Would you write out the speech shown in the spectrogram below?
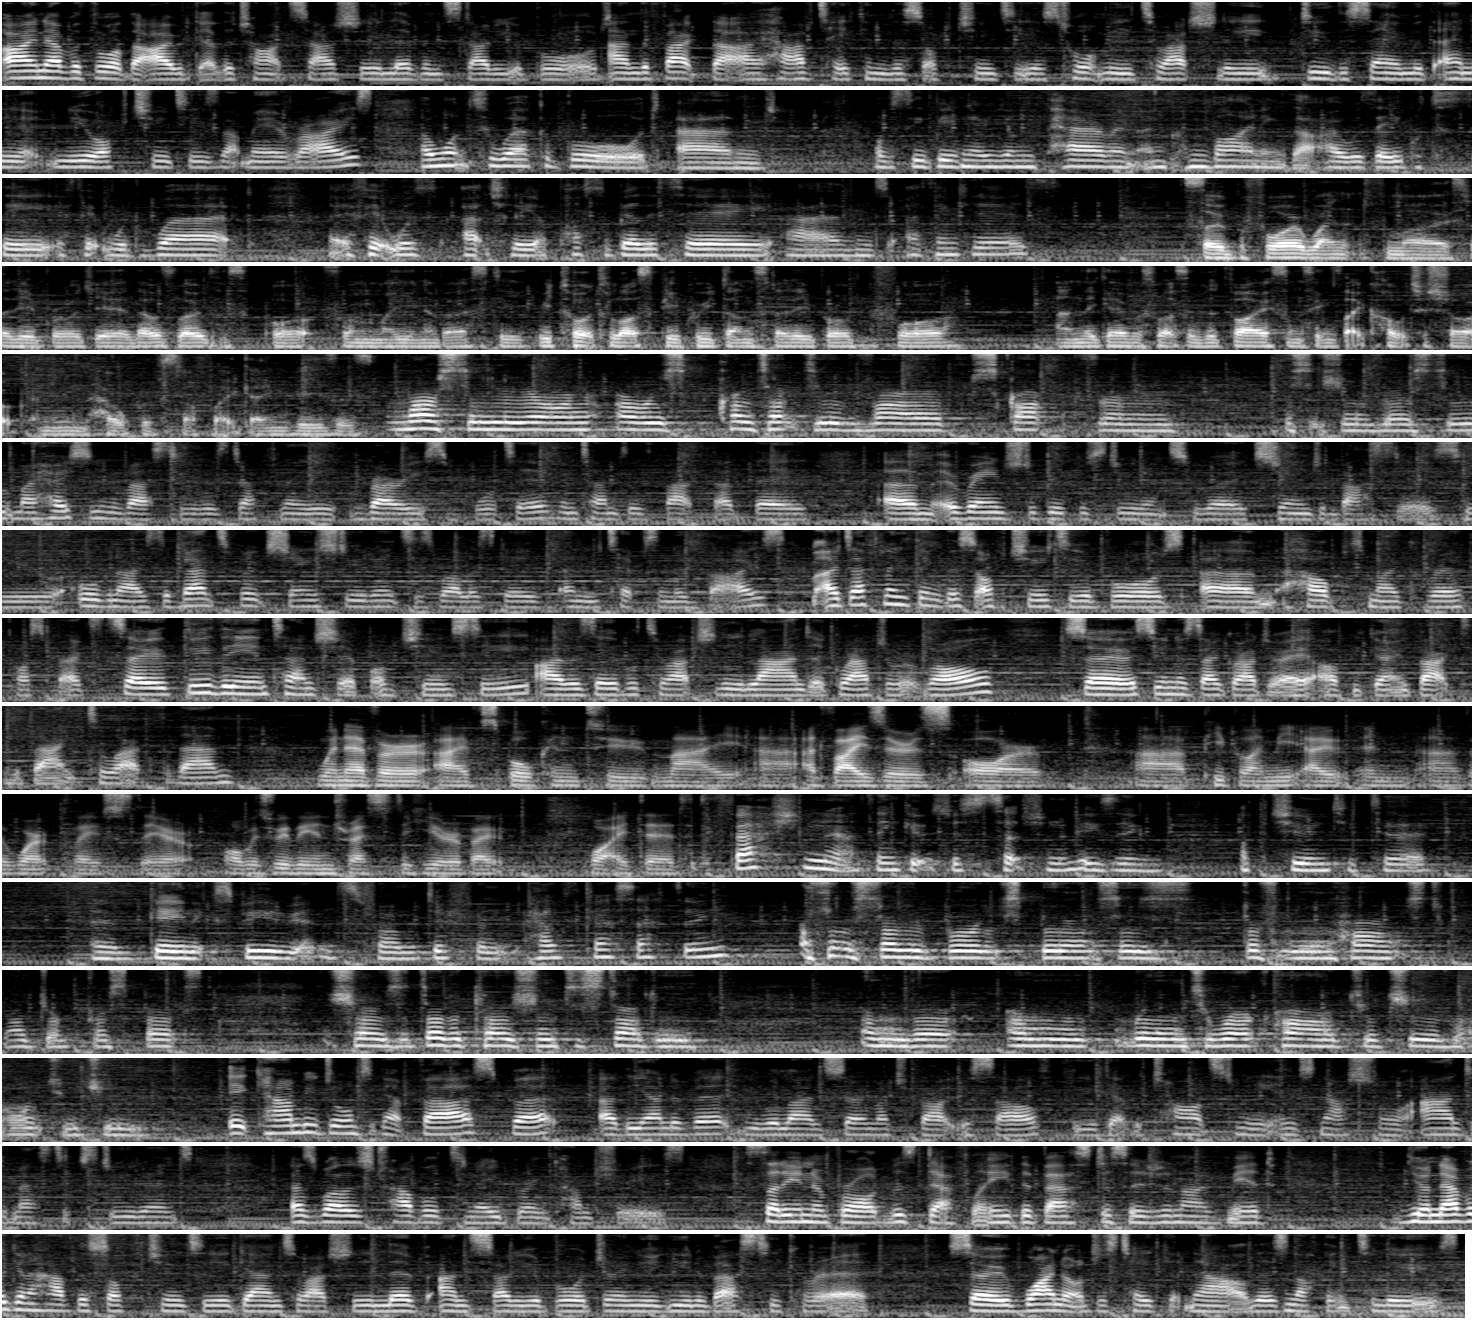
I never thought that I would get the chance to actually live and study abroad and the fact that I have taken this opportunity has taught me to actually do the same with any new opportunities that may arise. I want to work abroad and obviously being a young parent and combining that I was able to see if it would work, if it was actually a possibility and I think it is. So before I went for my study abroad year, there was loads of support from my university. We talked to lots of people who'd done study abroad before and they gave us lots of advice on things like culture shock and help with stuff like getting visas. Whilst in Lyon, I was contacted via Skype from Essex University. My host university was definitely very supportive in terms of the fact that they um, arranged a group of students who were exchange ambassadors who organised events for exchange students as well as gave any tips and advice. I definitely think this opportunity abroad um, helped my career prospects. So through the internship opportunity I was able to actually land a graduate role so as soon as I graduate I'll be going back to the bank to work for them. Whenever I've spoken to my uh, advisors or uh, people I meet out in uh, the workplace, they're always really interested to hear about what I did. Professionally, I think it was just such an amazing opportunity to um, gain experience from a different healthcare setting. I think the study abroad experience has definitely enhanced my job prospects. It shows a dedication to study and that I'm willing to work hard to achieve what I want to achieve. It can be daunting at first, but at the end of it, you will learn so much about yourself. You get the chance to meet international and domestic students, as well as travel to neighbouring countries. Studying abroad was definitely the best decision I've made. You're never going to have this opportunity again to actually live and study abroad during your university career, so why not just take it now? There's nothing to lose.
